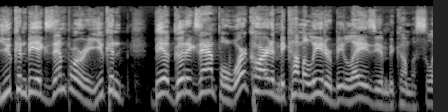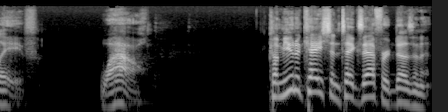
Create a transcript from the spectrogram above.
you can be exemplary. You can be a good example. Work hard and become a leader. Be lazy and become a slave. Wow. Communication takes effort, doesn't it?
